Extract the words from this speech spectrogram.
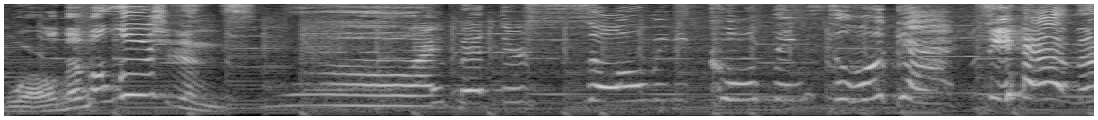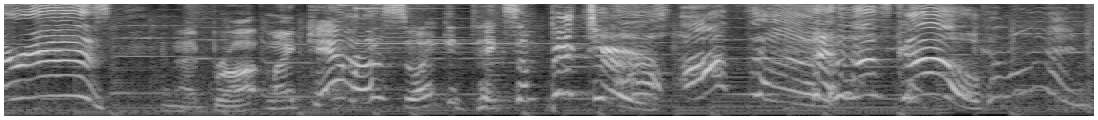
World of Illusions. Whoa, I bet there's so many cool things to look at. Yeah, there is. And I brought my camera so I can take some pictures. Oh, awesome. Let's go. Come on.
